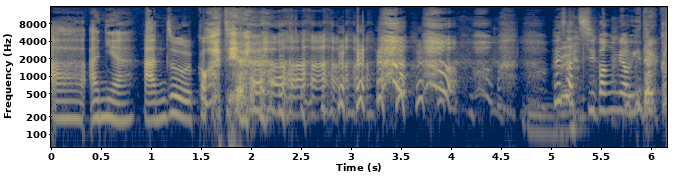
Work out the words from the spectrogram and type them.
아 아니야 안 좋을 것 같아요. 회사 지방령이 될 것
